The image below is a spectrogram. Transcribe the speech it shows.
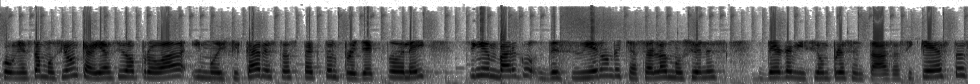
con esta moción que había sido aprobada y modificar este aspecto del proyecto de ley. Sin embargo, decidieron rechazar las mociones de revisión presentadas. Así que estas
